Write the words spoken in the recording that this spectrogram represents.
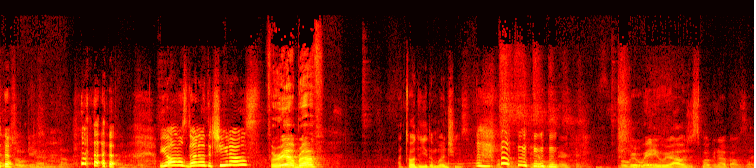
There's no gang members out. You almost done with the Cheetos? For real, bruv. I told you the munchies. What's on camera and everything. When we were waiting, we were, I was just smoking up. I was like,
